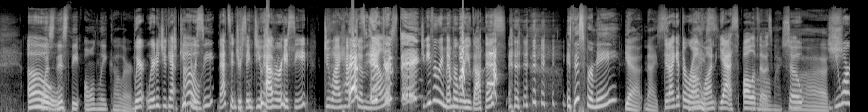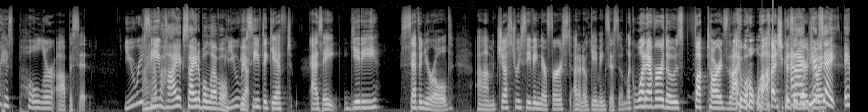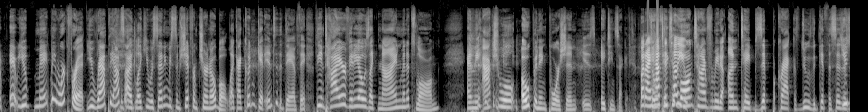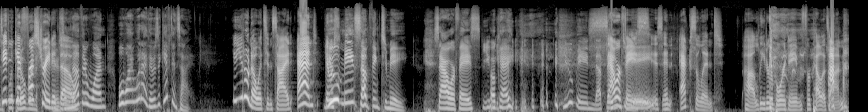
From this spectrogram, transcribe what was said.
Oh, Was this the only color? Where where did you get? Did you keep the oh, receipt? That's interesting. Do you have a receipt? Do I have That's to mail it? That's interesting. Do you even remember where you got this? Is this for me? Yeah, nice. Did I get the wrong Nice. one? Yes, all of Oh those. my so gosh. you are his polar opposite. You I have received a high excitable level. you Yeah. received a gift as a giddy seven year old, um, just receiving their first, I don't know, gaming system. Like whatever those fucktards that I won't watch because of their I'm here joy. to say, it, it, you made me work for it. You wrapped the outside like you were sending me some shit from Chernobyl. Like I couldn't get into the damn thing. The entire video is like nine minutes long, and the actual opening portion is 18 seconds. but I So have it to takes tell a you, long time for me to untape, zip, a crack, do the get the scissors. You didn't get frustrated, There's though. Another one. Well, why would I? There was a gift inside. You don't know what's inside. And you was, mean something to me, sour face. You- okay, you mean nothing. to Sourface me. is an excellent uh, leaderboard name for Peloton.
